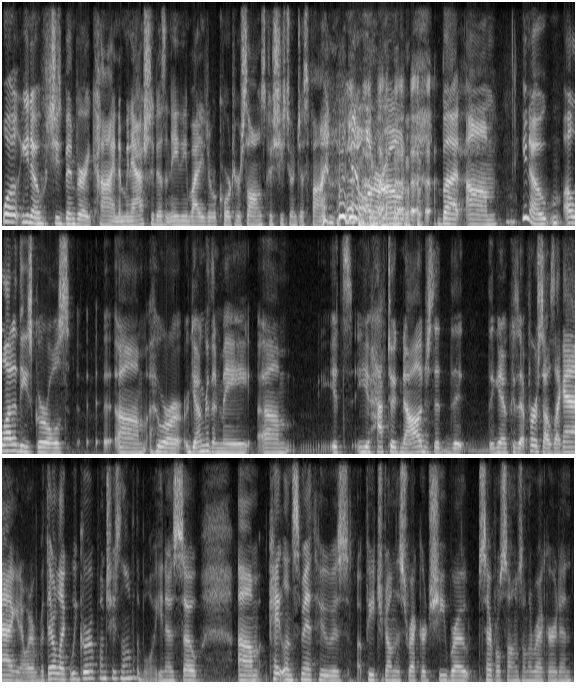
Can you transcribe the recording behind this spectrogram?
Well, you know, she's been very kind. I mean, Ashley doesn't need anybody to record her songs because she's doing just fine, you know, on her own. But um, you know, a lot of these girls um, who are younger than me, um, it's you have to acknowledge that that you know because at first I was like ah you know whatever, but they're like we grew up on She's in Love with the Boy, you know. So um, Caitlyn Smith, who is featured on this record, she wrote several songs on the record, and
